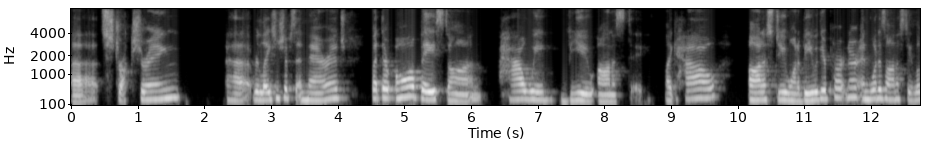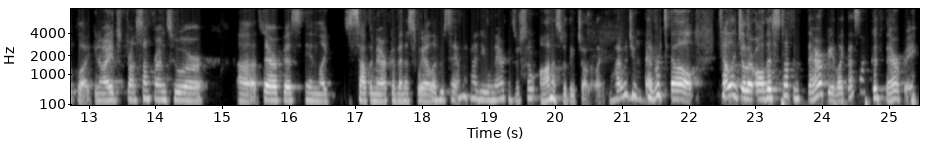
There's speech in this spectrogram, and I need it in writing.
uh, structuring uh, relationships and marriage, but they're all based on how we view honesty. Like how honest do you want to be with your partner and what does honesty look like you know i have some friends who are uh, therapists in like south america venezuela who say oh my god you americans are so honest with each other like why would you mm-hmm. ever tell tell each other all this stuff in therapy like that's not good therapy.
